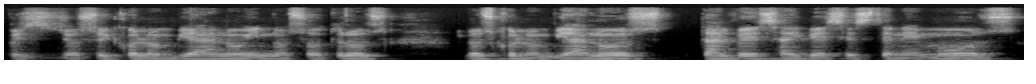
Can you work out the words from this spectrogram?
pues yo soy colombiano y nosotros los colombianos tal vez hay veces tenemos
